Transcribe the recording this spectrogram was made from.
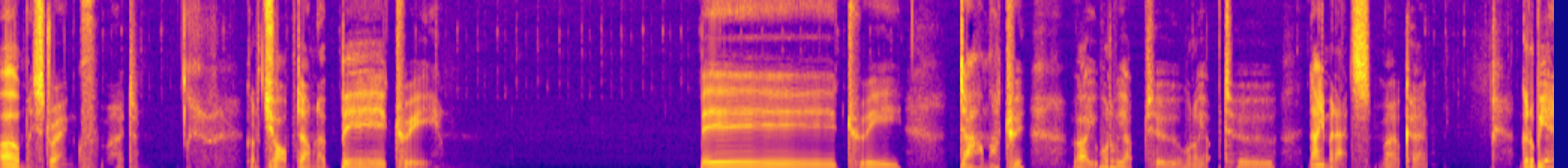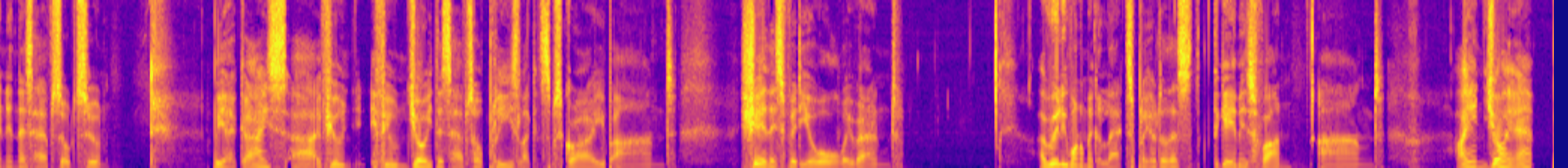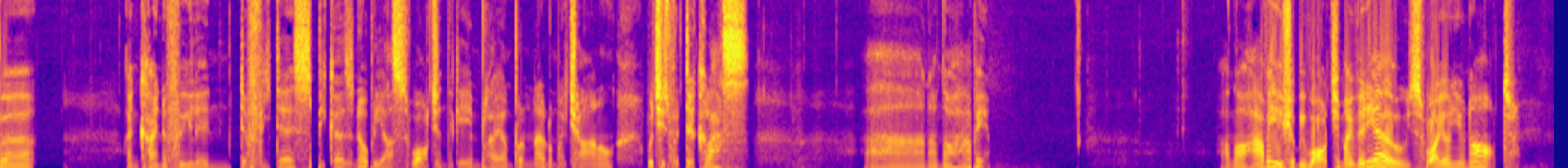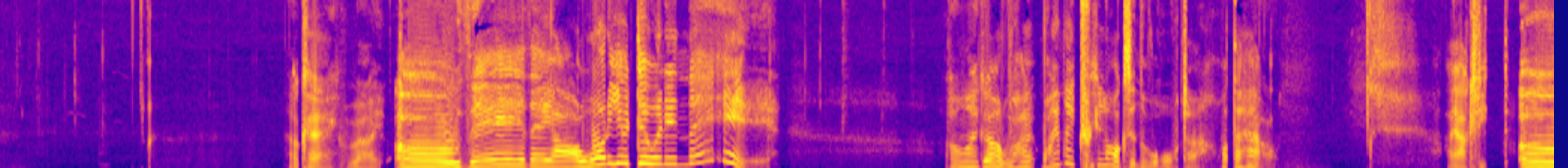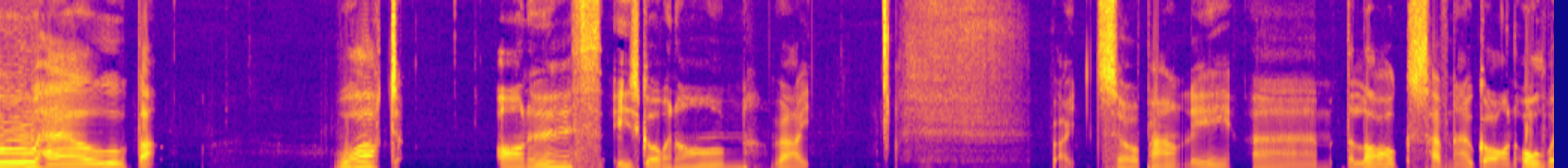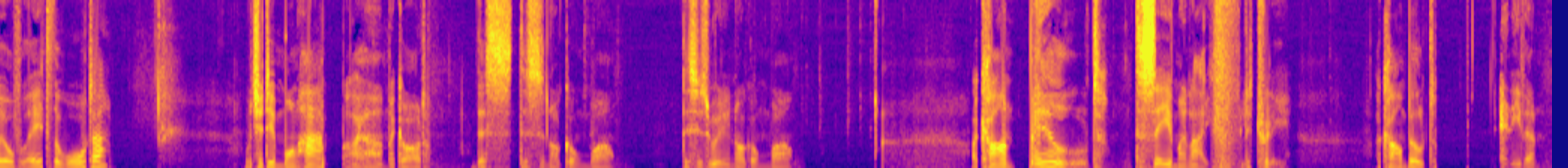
Oh, my strength. Right. Gotta chop down a big tree. Big tree. Damn, that tree. Right, what are we up to? What are we up to? Nine minutes. Right, okay. I'm gonna be ending this episode soon. But yeah, guys, uh, if you if you enjoyed this episode, please like and subscribe and share this video all the way around. I really want to make a let's play out of this. The game is fun and I enjoy it, but I'm kind of feeling defeatist because nobody else is watching the gameplay I'm putting out on my channel, which is ridiculous. And I'm not happy. I'm not happy. You should be watching my videos. Why are you not? Okay, right. Oh, there they are. What are you doing in there? Oh my god, why, why are my tree logs in the water? What the hell? I actually Oh, hell, that... What on earth is going on? Right. Right, so apparently um, the logs have now gone all the way over there to the water, which I didn't want to happen. Oh my god, this this is not going well. This is really not going well. I can't build to save my life, literally. I can't build anything.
